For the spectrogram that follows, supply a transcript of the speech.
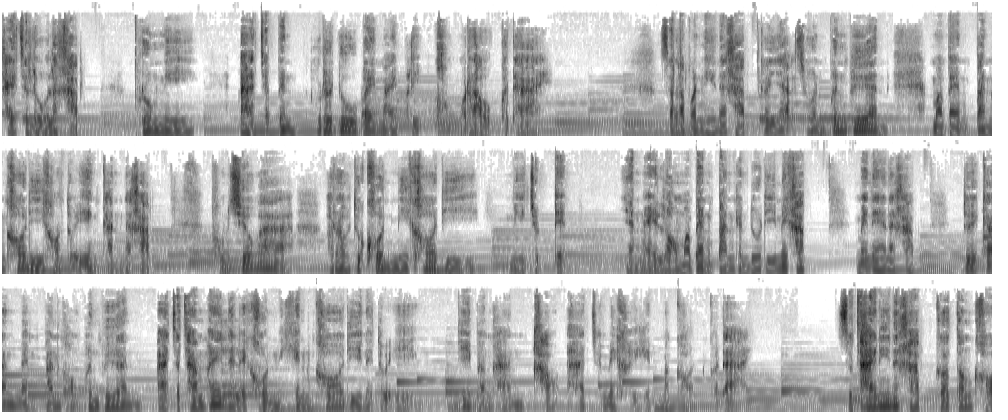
ใครจะรู้ล่ะครับ พรุ่งนี้อาจจะเป็นฤดูใบไม้ผลิของเราก็ได้สำหรับวันนี้นะครับก็อยากชวนเพื่อนๆ มาแบ่งปันข้อดีของตัวเองกันนะครับ ผมเชื่อว่าเราทุกคนมีข้อดีมีจุดเด่น ยังไงลองมาแบ่งปันกันดูดีไหมครับ ไม่แน่นะครับ ด้วยการแบ่งปันของเพื่อนๆ อาจจะทำให้หลายๆ คนเห็นข้อดีในตัวเอง ที่บางครั้งเขาอาจจะไม่เคยเห็นมาก่อนก็ได้ สุดท้ายนี้นะครับก็ต้องขอ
